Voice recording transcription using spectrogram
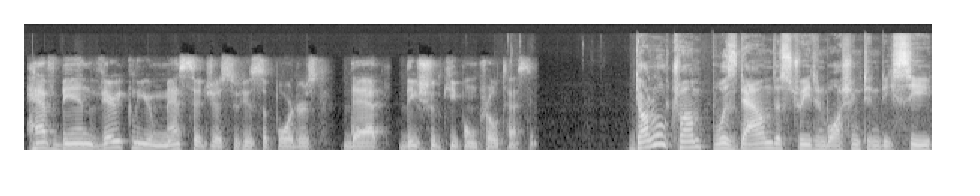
have been very clear messages to his supporters that they should keep on protesting. Donald Trump was down the street in Washington, D.C.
